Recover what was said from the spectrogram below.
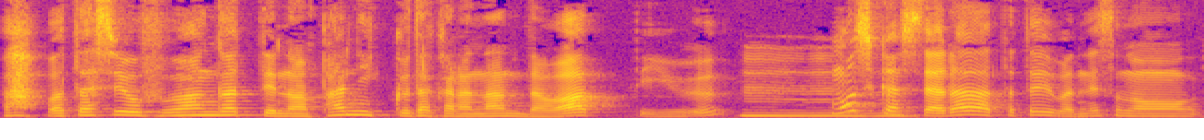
あ、私を不安がってのはパニックだからなんだわっていう。うもしかしたら、例えばね、その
